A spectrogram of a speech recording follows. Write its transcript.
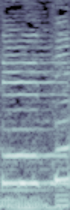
दिल के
